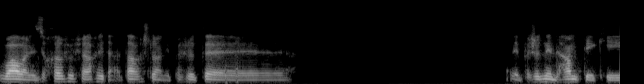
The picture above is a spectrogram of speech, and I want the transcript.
ווואו, אני זוכר שהוא שלח לי את האתר שלו, אני פשוט... אני פשוט נדהמתי, כי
